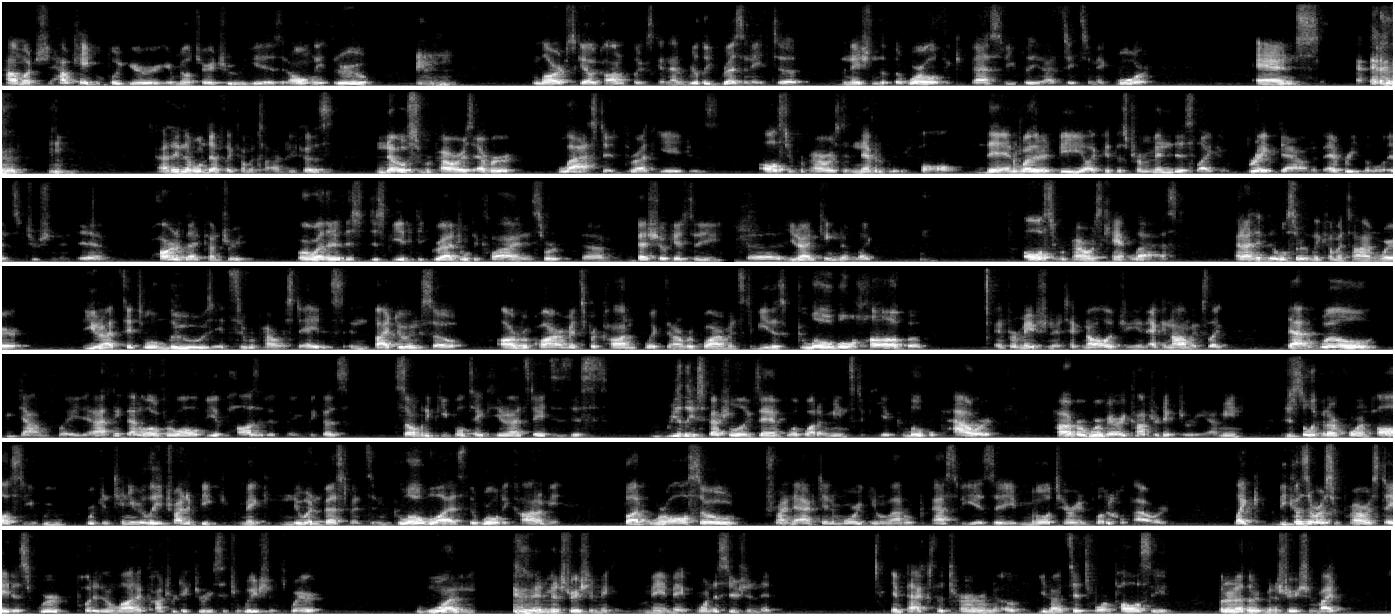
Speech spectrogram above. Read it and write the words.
how much how capable your your military truly is. And only through large scale conflicts can that really resonate to the nations of the world the capacity for the United States to make war. And I think there will definitely come a time because no superpower has ever lasted throughout the ages. All superpowers inevitably fall. And whether it be like this tremendous like breakdown of every little institution uh, part of that country, or whether this just be a gradual decline is sort of um, best showcased to the uh, United Kingdom. Like all superpowers can't last, and I think there will certainly come a time where the United States will lose its superpower status, and by doing so, our requirements for conflict and our requirements to be this global hub of information and technology and economics, like that will be downplayed, and I think that'll overall be a positive thing because so many people take the United States as this really special example of what it means to be a global power. However, we're very contradictory. I mean, just to look at our foreign policy, we, we're continually trying to be, make new investments and globalize the world economy, but we're also trying to act in a more unilateral capacity as a military and political power. Like, because of our superpower status, we're put in a lot of contradictory situations where one administration may, may make one decision that impacts the turn of United States foreign policy, but another administration might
